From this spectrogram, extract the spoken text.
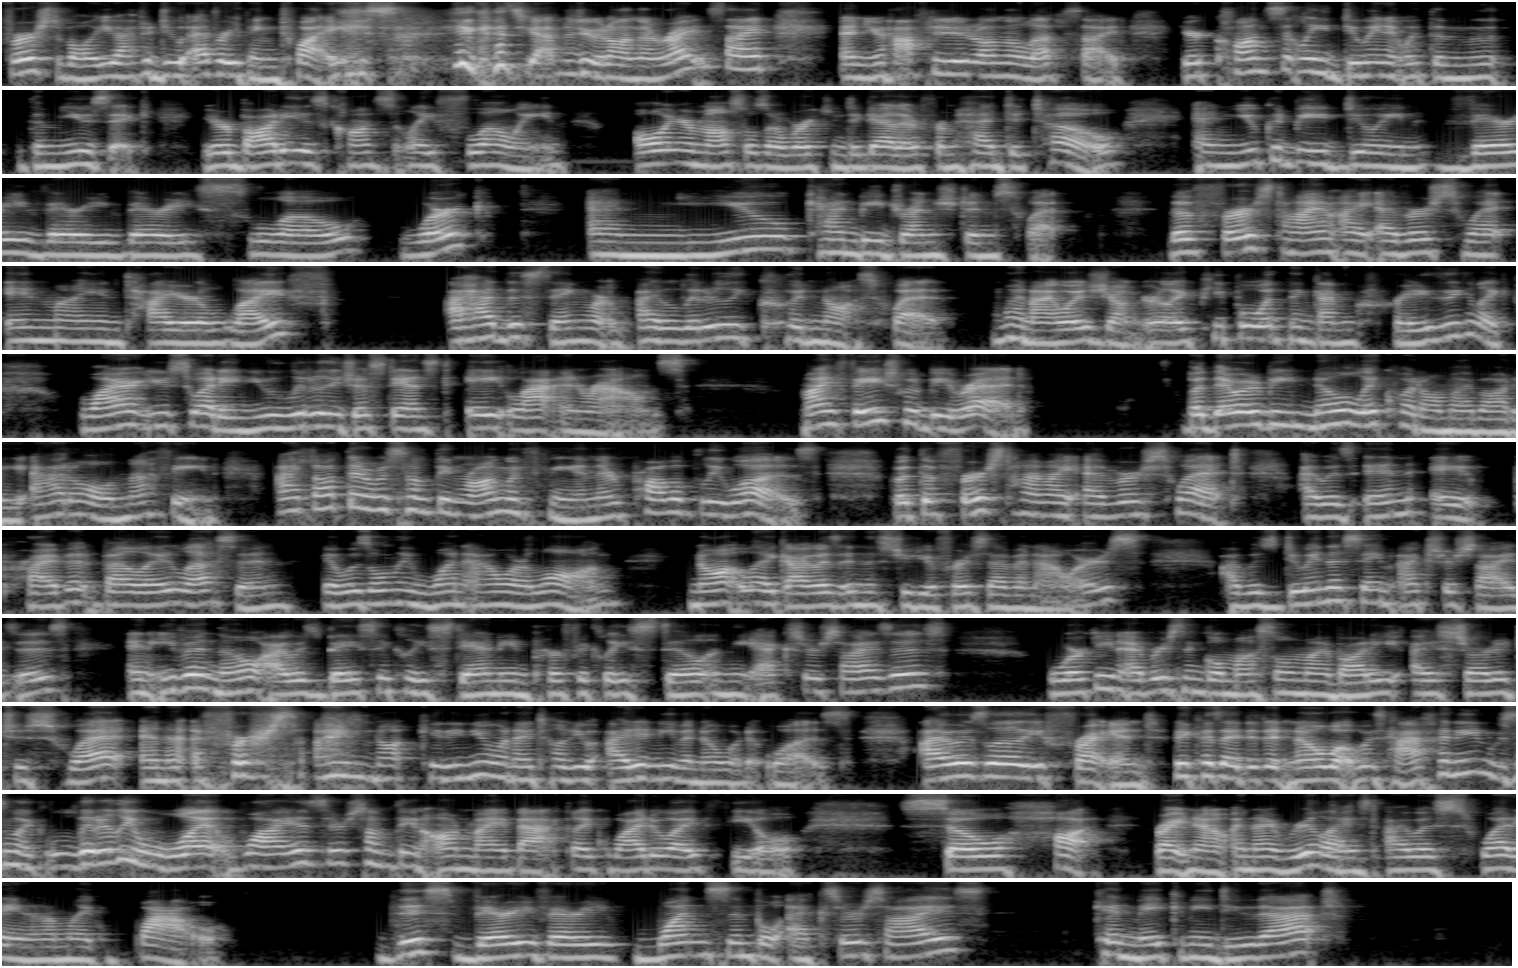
first of all, you have to do everything twice because you have to do it on the right side and you have to do it on the left side. You're constantly doing it with the mu- the music. Your body is constantly flowing. All your muscles are working together from head to toe and you could be doing very very very slow work and you can be drenched in sweat. The first time I ever sweat in my entire life, I had this thing where I literally could not sweat when I was younger. Like people would think I'm crazy. Like, why aren't you sweating? You literally just danced eight Latin rounds. My face would be red, but there would be no liquid on my body at all, nothing. I thought there was something wrong with me, and there probably was. But the first time I ever sweat, I was in a private ballet lesson. It was only one hour long, not like I was in the studio for seven hours. I was doing the same exercises and even though I was basically standing perfectly still in the exercises, working every single muscle in my body, I started to sweat. And at first, I'm not kidding you when I tell you I didn't even know what it was. I was literally frightened because I didn't know what was happening. It was like, literally, what? Why is there something on my back? Like, why do I feel so hot right now? And I realized I was sweating, and I'm like, wow, this very, very one simple exercise can make me do that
